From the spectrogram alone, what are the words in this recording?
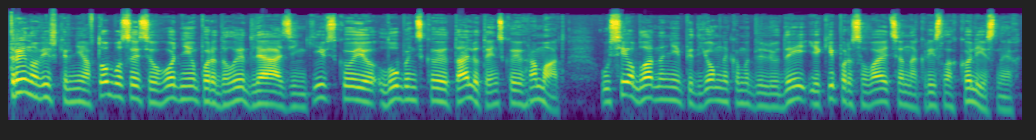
Три нові шкільні автобуси сьогодні передали для Зіньківської, Лубенської та Лютенської громад. Усі обладнані підйомниками для людей, які пересуваються на кріслах колісних.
